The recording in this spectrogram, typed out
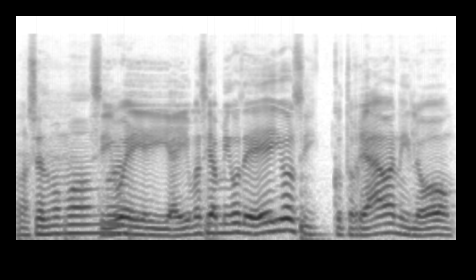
No seas mamón. Sí, güey, y ahí me hacía amigos de ellos y cotorreaban y luego...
